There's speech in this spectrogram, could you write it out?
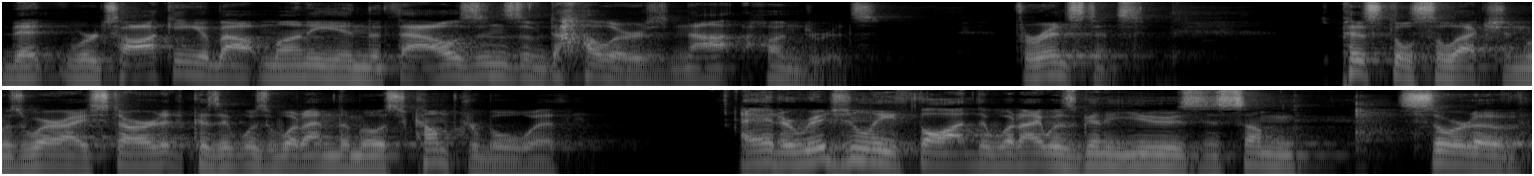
that we're talking about money in the thousands of dollars, not hundreds. For instance, pistol selection was where I started because it was what I'm the most comfortable with. I had originally thought that what I was going to use is some sort of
